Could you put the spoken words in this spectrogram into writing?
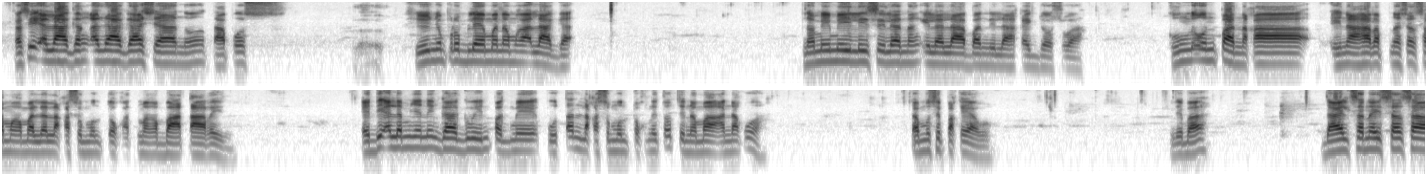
Kasi alagang-alaga siya, no? Tapos yun yung problema ng mga alaga. Namimili sila ng ilalaban nila kay Joshua kung noon pa naka hinaharap na siya sa mga malalakas sumuntok at mga bata rin. Eh di alam niya na yung gagawin pag may putan, lakas sumuntok nito, tinamaan ako ah. Tamo si Pacquiao. Di ba? Dahil sanay siya sa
